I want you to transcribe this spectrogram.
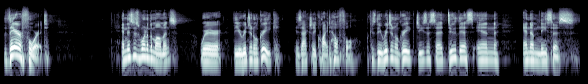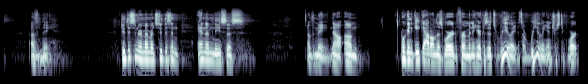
there for it? And this is one of the moments where the original Greek is actually quite helpful. Because the original Greek, Jesus said, Do this in anamnesis of me. Do this in remembrance, do this in anamnesis of me. Now, um, we're going to geek out on this word for a minute here because it's really it's a really interesting word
